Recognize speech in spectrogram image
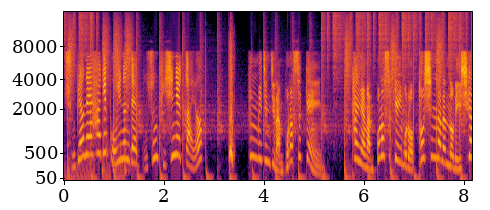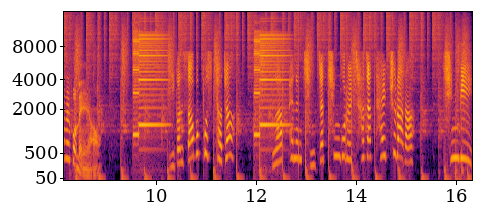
주변에 학이 보이는데 무슨 귀신일까요? 흥미진진한 보너스 게임. 다양한 보너스 게임으로 더 신나는 놀이 시간을 보내요. 이건 서브 포스터죠? 그 앞에는 진짜 친구를 찾아 탈출하라. 신비,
